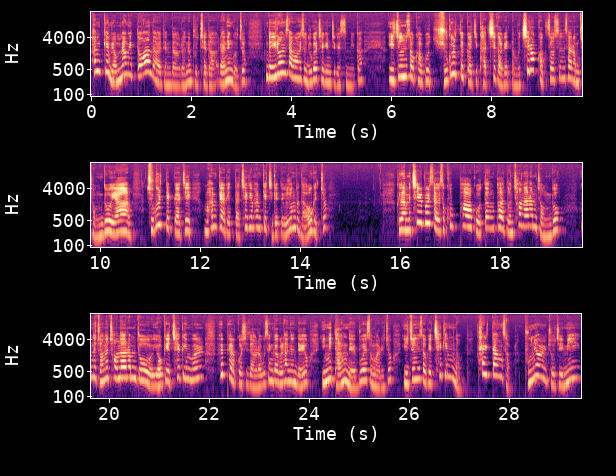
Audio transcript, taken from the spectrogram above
함께 몇 명이 떠안아야 된다라는 부채다라는 거죠. 근데 이런 상황에서 누가 책임지겠습니까? 이준석하고 죽을 때까지 같이 가겠다. 뭐 7억 각서 쓴 사람 정도야 죽을 때까지 뭐 함께 하겠다. 책임 함께 지겠다. 이 정도 나오겠죠? 그 다음에 칠불사에서 코 파고 땅 파던 천하람 정도? 근데 저는 천하람도 여기에 책임을 회피할 것이다라고 생각을 하는데요. 이미 당 내부에서 말이죠. 이준석의 책임론, 탈당설, 분열 조짐이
